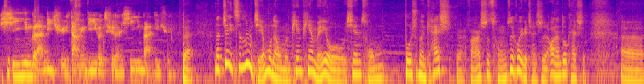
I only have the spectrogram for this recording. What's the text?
新英格兰地区，大明第一个去的是新英格兰地区。对，那这次录节目呢，我们偏偏没有先从波士顿开始，对？反而是从最后一个城市奥兰多开始。呃，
